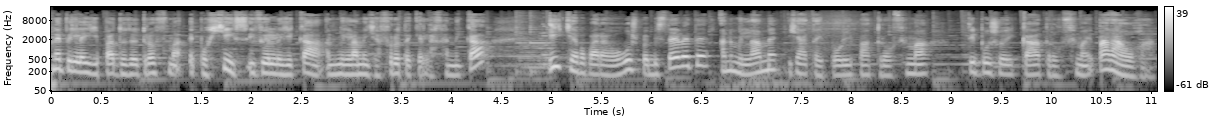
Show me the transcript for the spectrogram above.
να επιλέγει πάντοτε τρόφιμα εποχής ή βιολογικά, αν μιλάμε για φρούτα και λαχανικά, ή και από παραγωγούς που εμπιστεύεται, αν μιλάμε για τα υπόλοιπα τρόφιμα τύπου ζωικά τρόφιμα ή παράγωγα.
